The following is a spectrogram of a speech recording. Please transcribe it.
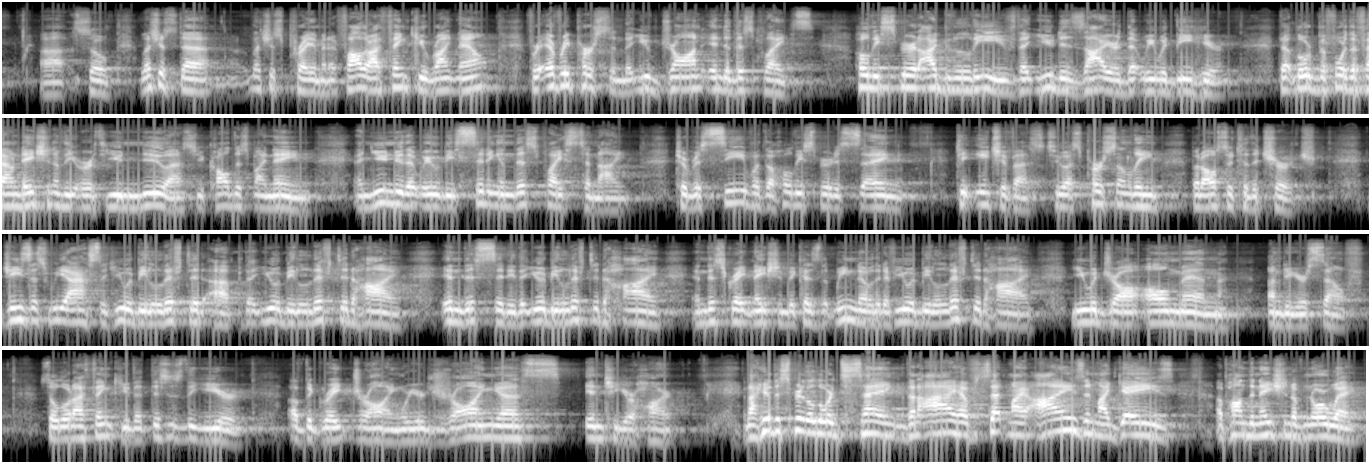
so let's just let's just pray a minute. Father, I thank you right now for every person that you've drawn into this place. Holy Spirit, I believe that you desired that we would be here. That, Lord, before the foundation of the earth, you knew us, you called us by name, and you knew that we would be sitting in this place tonight to receive what the Holy Spirit is saying to each of us, to us personally, but also to the church. Jesus, we ask that you would be lifted up, that you would be lifted high in this city, that you would be lifted high in this great nation, because we know that if you would be lifted high, you would draw all men unto yourself. So, Lord, I thank you that this is the year of the great drawing, where you're drawing us into your heart. And I hear the Spirit of the Lord saying that I have set my eyes and my gaze upon the nation of Norway.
